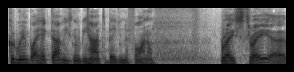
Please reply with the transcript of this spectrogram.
good win by Hector. He's going to be hard to beat in the final. Race three, uh,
